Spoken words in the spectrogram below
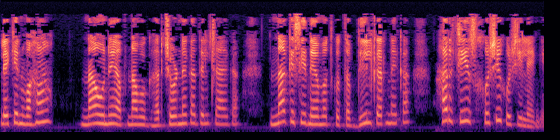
لیکن وہاں نہ انہیں اپنا وہ گھر چھوڑنے کا دل چاہے گا، نہ کسی نعمت کو تبدیل کرنے کا، ہر چیز خوشی خوشی لیں گے۔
